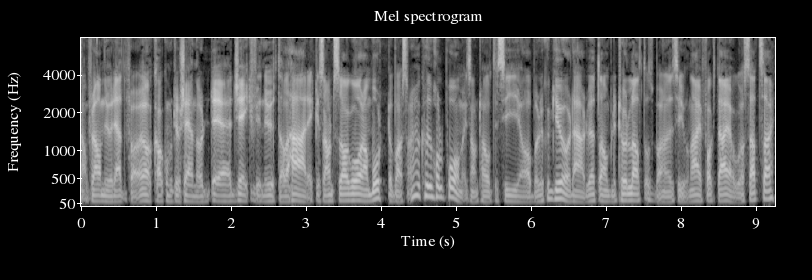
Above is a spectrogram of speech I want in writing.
for han er jo redd for «Å, hva kommer til å skje når eh, Jake finner ut av det her. ikke sant? Så da går han bort og bare sånn «Ja, 'Hva du holder på med?' ikke sant? Ta henne til sida og bare 'Du kan ikke gjøre det her'. Du vet Han blir tullete, og så bare sier hun 'nei, fuck deg', og går og setter seg.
